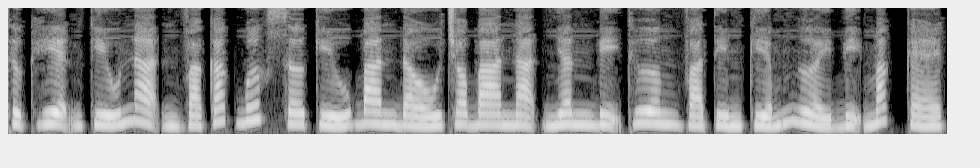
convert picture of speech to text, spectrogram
thực hiện cứu nạn và các bước sơ cứu ban đầu cho ba nạn nhân bị thương và tìm kiếm người bị mắc kẹt.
